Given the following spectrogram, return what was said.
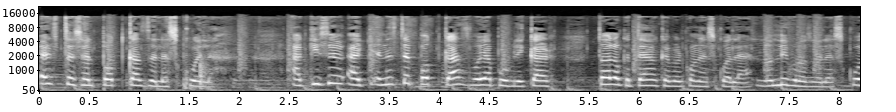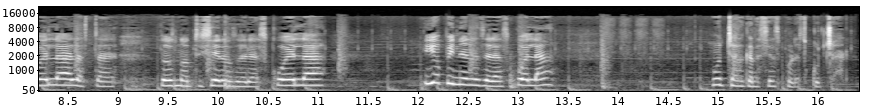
Este es el podcast de la escuela. Aquí, se, en este podcast voy a publicar todo lo que tenga que ver con la escuela, los libros de la escuela, los noticieros de la escuela y opiniones de la escuela. Muchas gracias por escuchar.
